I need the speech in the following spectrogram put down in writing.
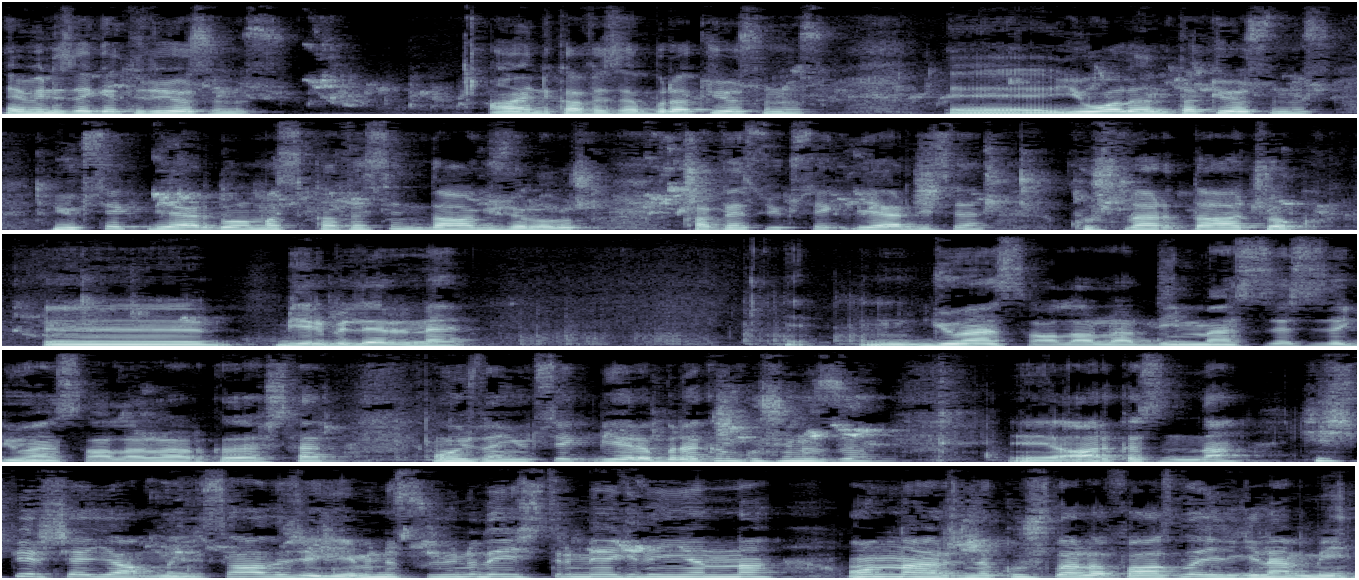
Evinize getiriyorsunuz. Aynı kafese bırakıyorsunuz. E, yuvalığını takıyorsunuz. Yüksek bir yerde olması kafesin daha güzel olur. Kafes yüksek bir yerdeyse kuşlar daha çok e, birbirlerine güven sağlarlar diyeyim ben size. Size güven sağlarlar arkadaşlar. O yüzden yüksek bir yere bırakın kuşunuzu. Ee, arkasından hiçbir şey yapmayın. Sadece yemini suyunu değiştirmeye gidin yanına. Onun haricinde kuşlarla fazla ilgilenmeyin.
